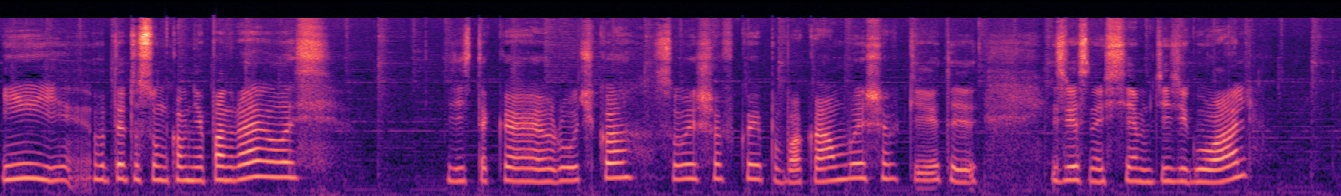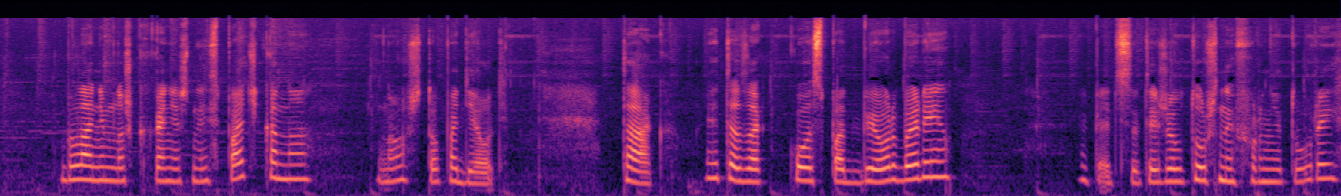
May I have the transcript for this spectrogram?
И вот эта сумка мне понравилась. Здесь такая ручка с вышивкой, по бокам вышивки. Это известный всем Дизигуаль. Была немножко, конечно, испачкана, но что поделать. Так, это закос под Бербери. Опять с этой желтушной фурнитурой.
